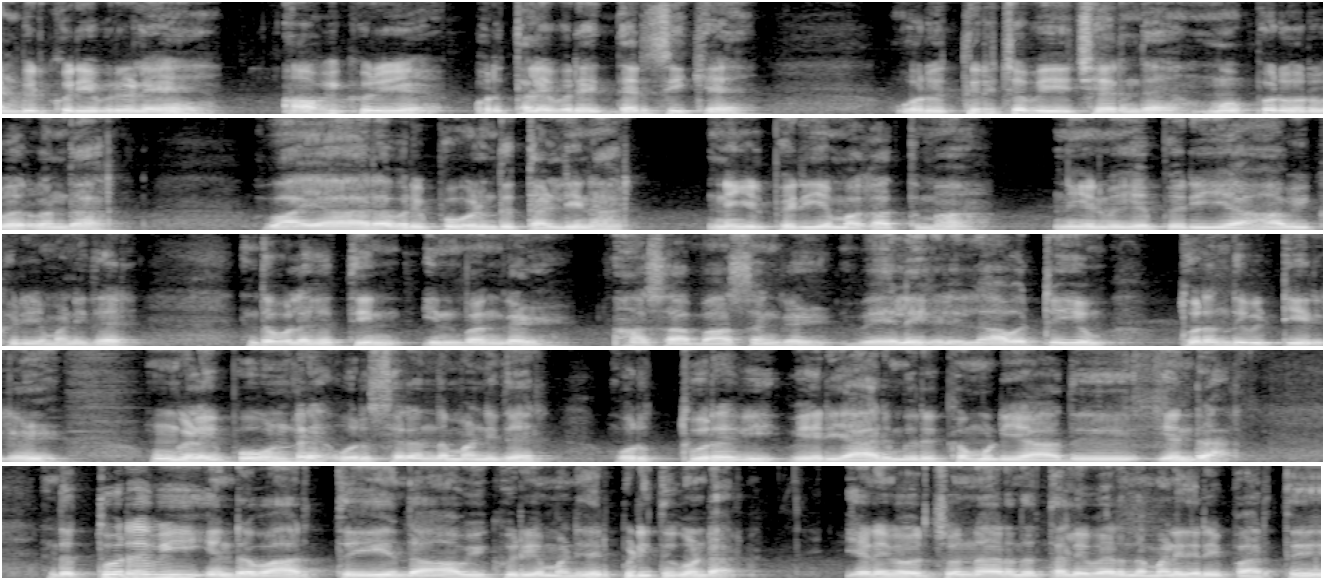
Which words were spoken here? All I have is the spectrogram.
அன்பிற்குரியவர்களே ஆவிக்குரிய ஒரு தலைவரை தரிசிக்க ஒரு திருச்சபையைச் சேர்ந்த மூப்பர் ஒருவர் வந்தார். வாயார அவரை புகழ்ந்து தள்ளினார். நீங்கள் பெரிய மகாத்மா நீங்கள் மிகப்பெரிய ஆவிக்குரிய மனிதர். இந்த உலகத்தின் இன்பங்கள் ஆசாபாசங்கள் வேலைகள் எல்லாவற்றையும் துறந்து விட்டீர்கள். உங்களை போன்ற ஒரு சிறந்த மனிதர் ஒரு துறவி வேறு யாரும் இருக்க முடியாது என்றார். இந்த துறவி என்ற வார்த்தையை இந்த ஆவிக்குரிய மனிதர் பிடித்து கொண்டார். எனவே அவர் சொன்னார் அந்த தலைவர் அந்த மனிதரை பார்த்து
